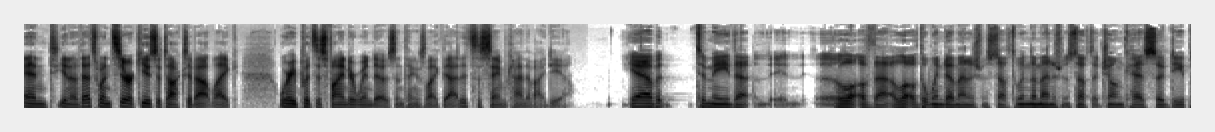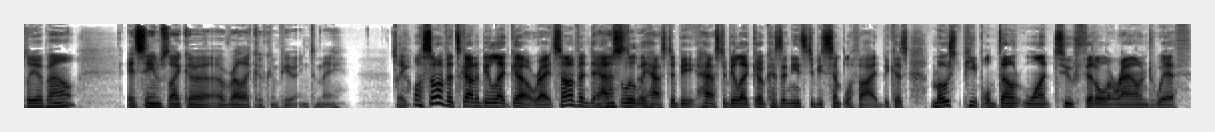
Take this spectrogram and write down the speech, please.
And you know that's when Siracusa talks about like where he puts his Finder windows and things like that. It's the same kind of idea. Yeah, but to me, that a lot of that, a lot of the window management stuff, the window management stuff that John cares so deeply about, it seems like a, a relic of computing to me. Well, some of it's got to be let go, right? Some of it, to absolutely has to be has to be let go because it needs to be simplified. Because most people don't want to fiddle around with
